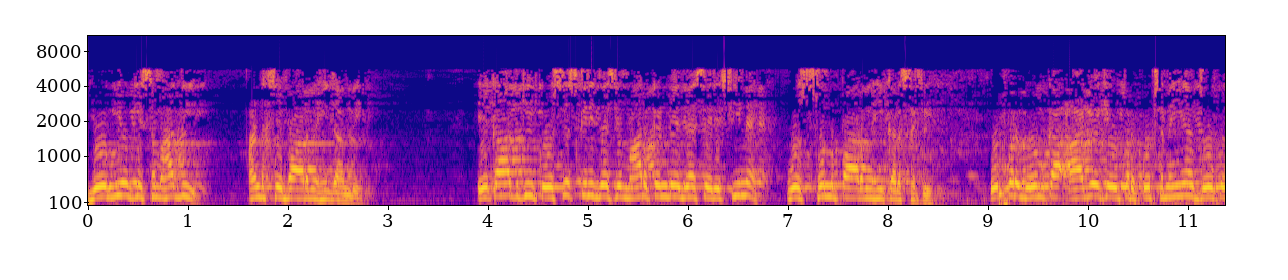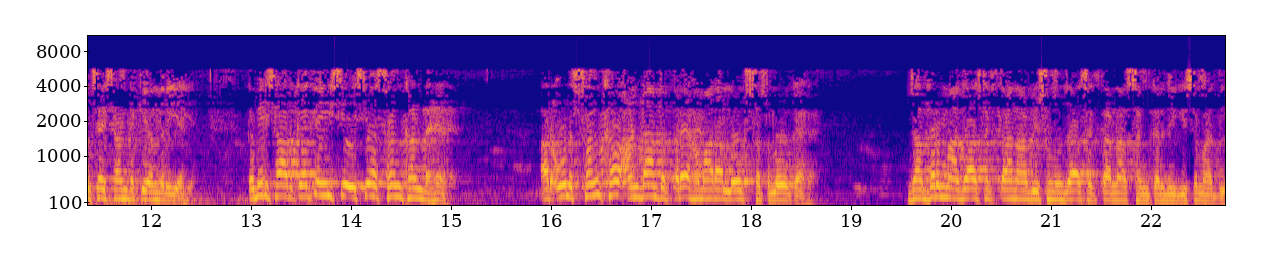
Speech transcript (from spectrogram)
योगियों की समाधि अंड से बाहर नहीं जानती एकाध की कोशिश करी, जैसे मारकंडे, जैसे ऋषि ने, वो सुन पार नहीं कर सकी। ऊपर घूम का आगे के ऊपर कुछ नहीं है, जो कुछ है संड के अंदर ही है। कबीर साहब कहते हैं, इसे इसे संखंड है। और उन संख तो पर हमारा लोक सतलोक है। जहाँ ब्रह्मा जा सकता, ना विष्णु जा सकता, ना शंकर जी की समाधि।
